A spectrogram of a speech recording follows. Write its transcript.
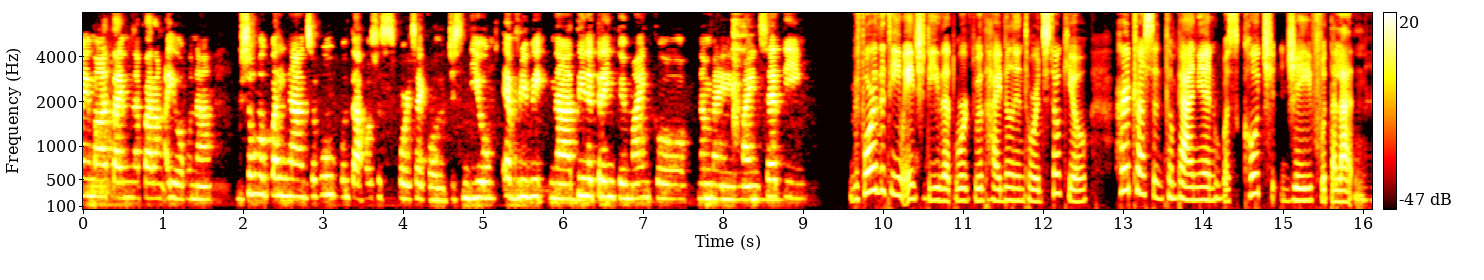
May mga time na parang ayoko na gusto ko magpahinga, so pumupunta ako sa sports psychologist. Hindi yung every week na tinatrain ko yung mind ko, na may mind setting. Before the Team HD that worked with Heidelin towards Tokyo, her trusted companion was Coach Jay Futalan.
